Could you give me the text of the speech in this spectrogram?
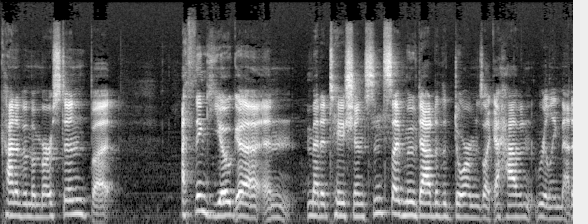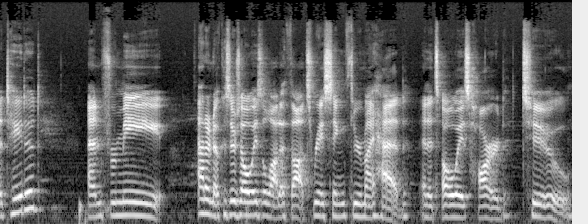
kind of am immersed in, but I think yoga and meditation since I've moved out of the dorms like I haven't really meditated. And for me, I don't know because there's always a lot of thoughts racing through my head and it's always hard to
